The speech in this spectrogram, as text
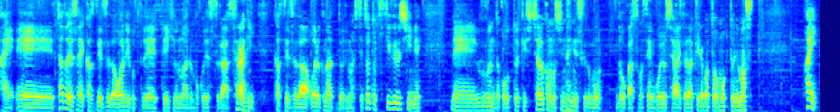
はい。えー、ただでさえ滑舌が悪いことで定評のある僕ですが、さらに滑舌が悪くなっておりまして、ちょっと聞き苦しいね、えー、部分とかお届けしちゃうかもしれないんですけども、どうかすいません、ご容赦いただければと思っております。はい。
